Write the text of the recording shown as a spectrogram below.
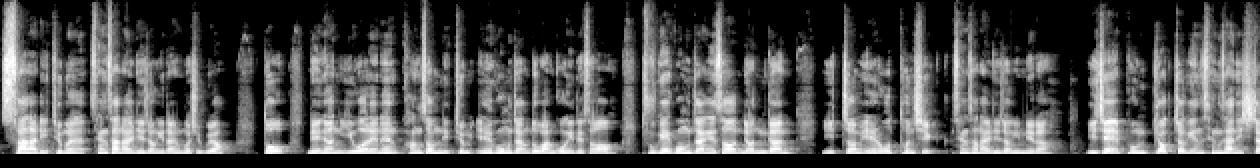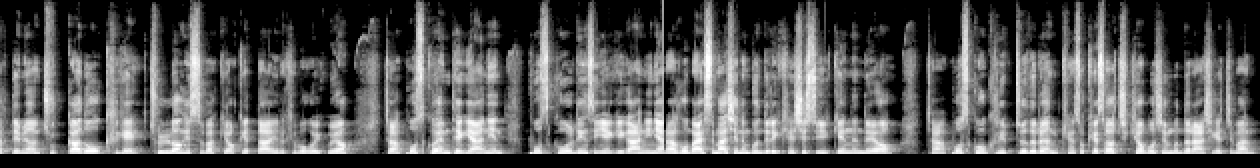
수산화 리튬을 생산할 예정이라는 것이고요. 또 내년 2월에는 광선 리튬 1공장도 완공이 돼서 두 개 공장에서 연간 2.15톤씩 생산할 예정입니다. 이제 본격적인 생산이 시작되면 주가도 크게 출렁일 수밖에 없겠다 이렇게 보고 있고요. 자, 포스코 엠텍이 아닌 포스코 홀딩스 얘기가 아니냐라고 말씀하시는 분들이 계실 수 있겠는데요. 자, 포스코 그립주들은 계속해서 지켜보신 분들은 아시겠지만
